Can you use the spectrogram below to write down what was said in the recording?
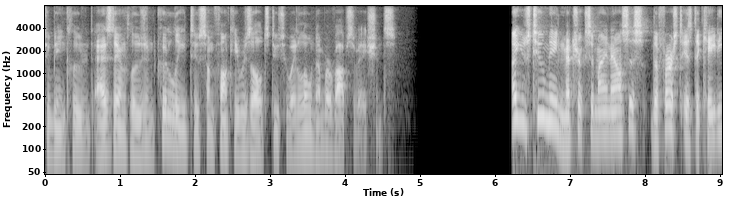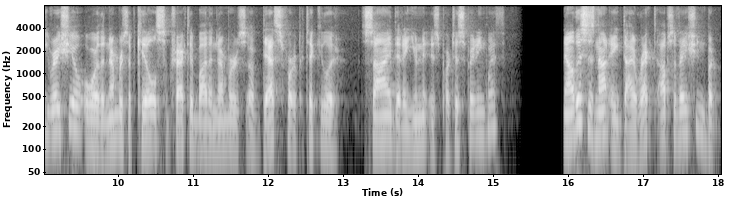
to be included, as their inclusion could lead to some funky results due to a low number of observations. I use two main metrics in my analysis. The first is the KD ratio, or the numbers of kills subtracted by the numbers of deaths for a particular side that a unit is participating with. Now, this is not a direct observation, but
